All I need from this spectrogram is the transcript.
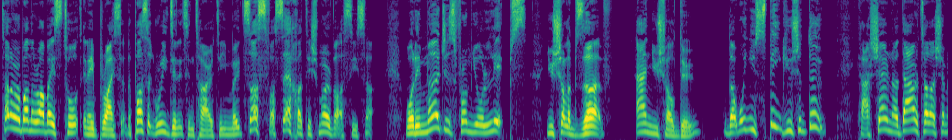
Tana Rabban the Rabbi is taught in a Brisa. The pasuk reads in its entirety, Moitzas fasecha tishmor va'asisa. What emerges from your lips you shall observe and you shall do. That what you speak you should do. Kasher nadar tal Hashem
